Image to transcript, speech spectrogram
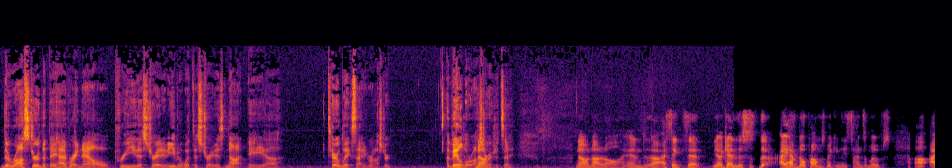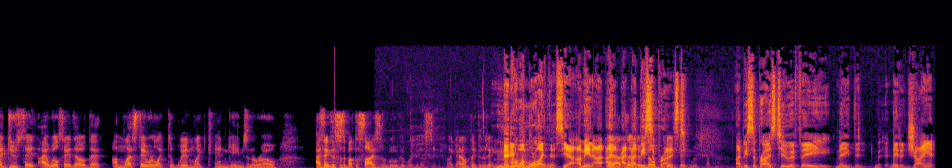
The roster that they have right now, pre this trade, and even with this trade, is not a uh, terribly exciting roster. Available roster, no. I should say. No, not at all. And uh, I think that you know, again, this is the, I have no problems making these kinds of moves. Uh, I do say I will say though that unless they were like to win like ten games in a row, I think this is about the size of the move that we're going to see. Like, I don't think there's any. Maybe one more like any, this. Yeah, I mean, I, yeah, I, would be no surprised. Big, big moves coming. I'd be surprised too if they made the made a giant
